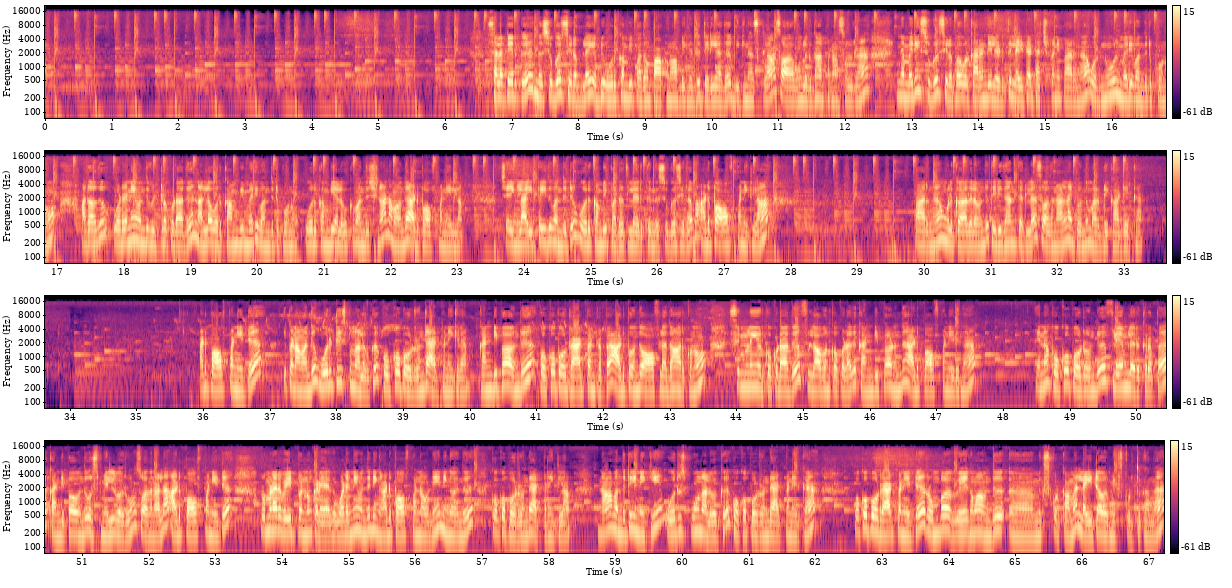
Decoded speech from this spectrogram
சில பேருக்கு இந்த சுகர் சிரப்பில் எப்படி ஒரு கம்பி பதம் பார்க்கணும் அப்படிங்கிறது தெரியாது பிகினர்ஸ்க்கெலாம் ஸோ அவங்களுக்கு தான் இப்போ நான் சொல்கிறேன் இந்த மாதிரி சுகர் சிரப்பை ஒரு கரண்டியில் எடுத்து லைட்டாக டச் பண்ணி பாருங்கள் ஒரு நூல் மாரி வந்துட்டு போகணும். அதாவது உடனே வந்து விட்டுறக்கூடாது. நல்லா ஒரு கம்பி மாதிரி வந்துட்டு போகணும். ஒரு கம்பி அளவுக்கு வந்துச்சுன்னா நம்ம வந்து அடுப்பை ஆஃப் பண்ணிடலாம். சரிங்களா? இப்போ இது வந்துட்டு ஒரு கம்பி பதத்தில் இருக்குது இந்த சுகர் சிரப் அடுப்பை ஆஃப் பண்ணிக்கலாம். பாருங்கள் உங்களுக்கு அதில் வந்து தெரியுதான்னு தெரில ஸோ அதனால் நான் இப்போ வந்து மறுபடியும் காட்டியிருக்கேன். அடுப்பை ஆஃப் பண்ணிவிட்டு இப்போ நான் வந்து ஒரு டீஸ்பூன் அளவுக்கு கொக்கோ பவுடர் வந்து ஆட் பண்ணிக்கிறேன். கண்டிப்பாக வந்து கொக்கோ பவுடர் ஆட் பண்ணுறப்ப அடுப்பு வந்து ஆஃபில் தான் இருக்கணும். சிம்லையும் இருக்கக்கூடாது ஃபுல்லாகவும் இருக்கக்கூடாது. கண்டிப்பாக வந்து அடுப்பு ஆஃப் பண்ணிவிடுங்க ஏன்னா கொக்கோ பவுடர் வந்து ஃப்ளேமில் இருக்கிறப்ப கண்டிப்பாக வந்து ஒரு ஸ்மெல் வரும். ஸோ அதனால் அடுப்பு ஆஃப் பண்ணிவிட்டு ரொம்ப நேரம் வெயிட் பண்ணும் கிடையாது. உடனே வந்து நீங்கள் அடுப்பு ஆஃப் பண்ண உடனே நீங்கள் வந்து கொக்கோ பவுடர் வந்து ஆட் பண்ணிக்கலாம். நான் வந்துட்டு இன்றைக்கி ஒரு ஸ்பூன் அளவுக்கு கொக்கோ பவுடர் வந்து ஆட் பண்ணியிருக்கேன். கொக்கோ பவுடர் ஆட் பண்ணிவிட்டு ரொம்ப வேகமாக வந்து மிக்ஸ் கொடுக்காம லைட்டாக ஒரு மிக்ஸ் கொடுத்துக்கோங்க.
